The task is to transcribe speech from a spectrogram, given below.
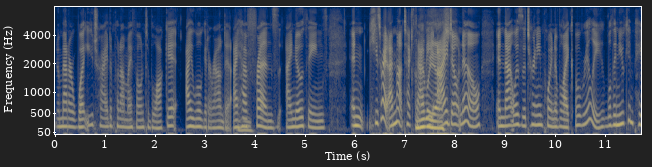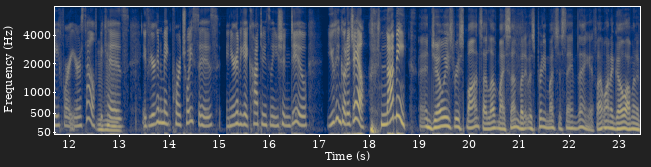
no matter what you try to put on my phone to block it, I will get around it. I Mm-hmm. have friends, I know things. And he's right. I'm not tech And then we savvy. I don't know. And that was the turning point of like, oh, really? Well, then you can pay for it yourself Mm-hmm. because if you're going to make poor choices and you're going to get caught doing something you shouldn't do, you can go to jail, not me. And Joey's response, I love my son, but it was pretty much the same thing. If I want to go, I'm gonna,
